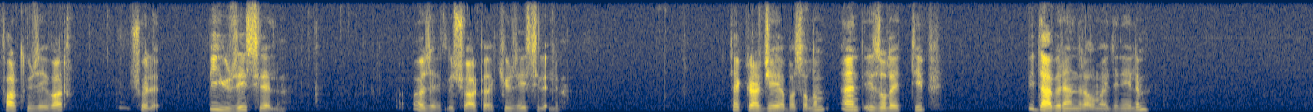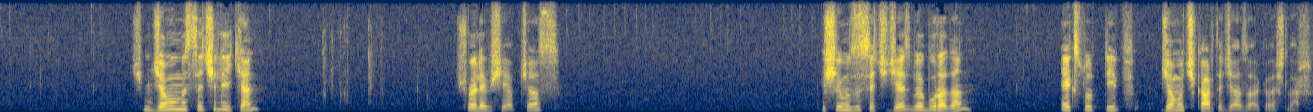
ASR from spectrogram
farklı yüzey var. Şöyle bir yüzeyi silelim. Özellikle şu arkadaki yüzeyi silelim. Tekrar C'ye basalım. And Isolate deyip bir daha bir render almayı deneyelim. Şimdi camımız seçiliyken şöyle bir şey yapacağız. Işığımızı seçeceğiz ve buradan Extrude deyip camı çıkartacağız arkadaşlar.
